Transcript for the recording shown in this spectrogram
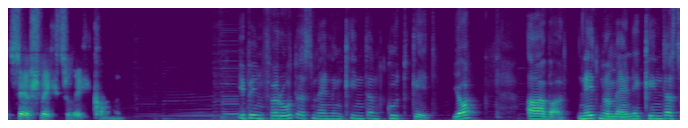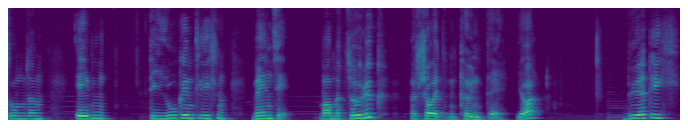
sehr schlecht zurechtkommen. Ich bin froh, dass meinen Kindern gut geht. Ja, aber nicht nur meine Kinder, sondern eben die Jugendlichen, wenn sie, wenn man zurückschalten könnte, ja, würde ich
